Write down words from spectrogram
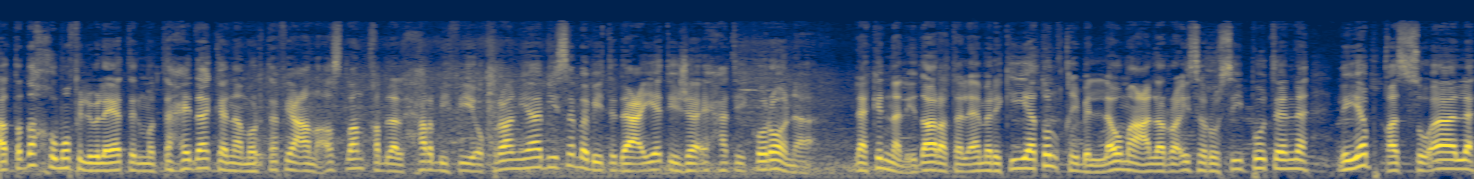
التضخم في الولايات المتحدة كان مرتفعا أصلا قبل الحرب في أوكرانيا بسبب تداعيات جائحة كورونا. لكن الإدارة الأمريكية تلقي باللوم على الرئيس الروسي بوتين ليبقى السؤال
